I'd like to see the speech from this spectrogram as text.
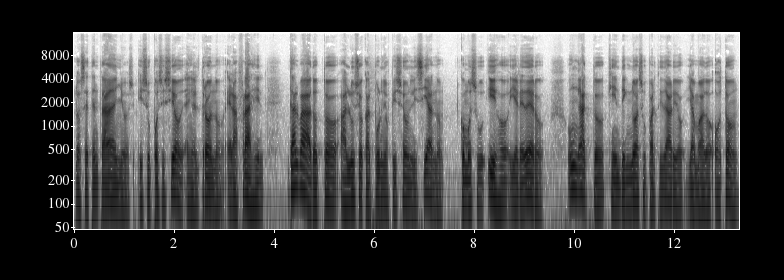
los 70 años y su posición en el trono era frágil, Galba adoptó a Lucio Calpurnio Pisón Liciano como su hijo y heredero, un acto que indignó a su partidario llamado Otón,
